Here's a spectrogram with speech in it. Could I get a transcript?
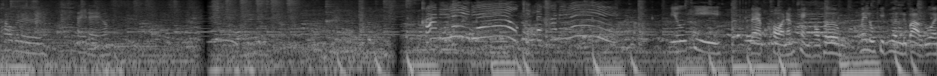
เข้าไปเลยได้แล้วคาเนเล่อีกแล้วกินแต่คาเนเล่มิลทีแบบขอน้ำแข็งเขาเพิ่ม ไม่รู้คิดเงินหรือเปล่าด้วย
